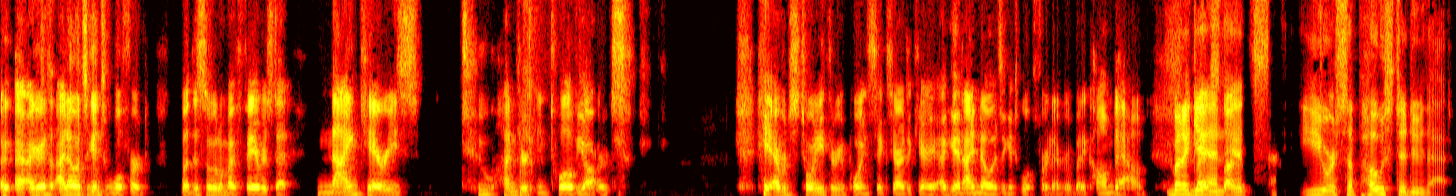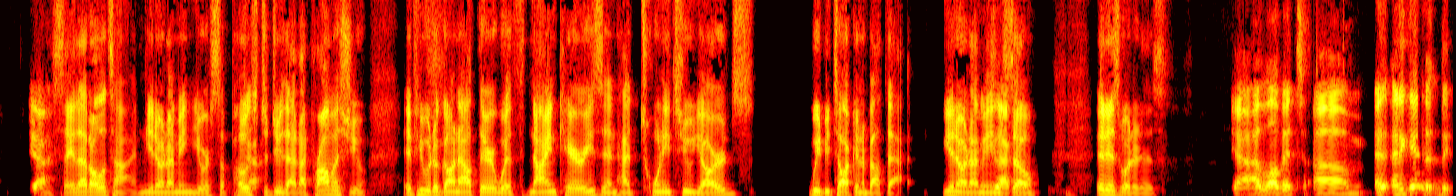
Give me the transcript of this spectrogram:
I, I guess I know it's against Wofford, but this is one of my favorites. That nine carries, 212 yards. He averaged 23.6 yards a carry. Again, I know it's against Wofford. Everybody, calm down. but again, not- it's you were supposed to do that. Yeah. We say that all the time. You know what I mean? You were supposed Yeah. to do that. I promise you, if he would have gone out there with nine carries and had 22 yards, we'd be talking about that. You know what I mean? Exactly. So it is what it is. Yeah, I love it. Um, and, and again, the,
